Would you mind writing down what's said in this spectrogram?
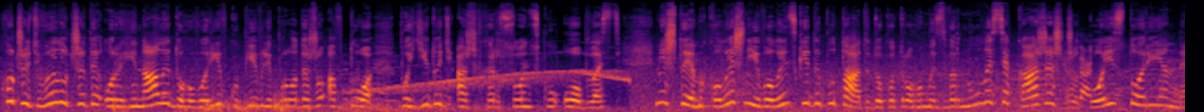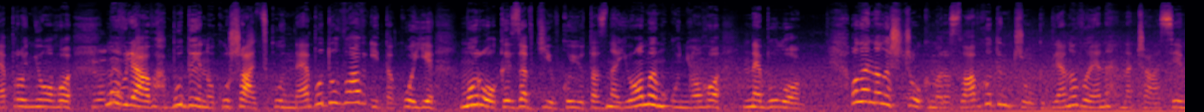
Хочуть вилучити оригінали договорів купівлі-продажу авто. Поїдуть аж в Херсонську область. Між тим, колишній волинський депутат, до котрого ми звернулися, каже, що то історія не про нього. Мовляв, будинок у Шацьку не будував і такої мороки з автівкою та знайомим у нього не було. Олена Лищук, Мирослав Хотимчук для новин на часі.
